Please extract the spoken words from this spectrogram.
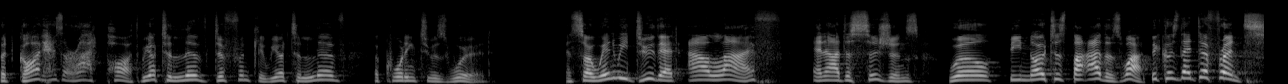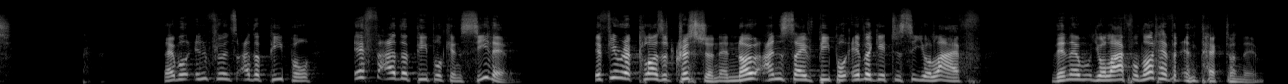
But God has a right path. We are to live differently, we are to live according to his word. And so when we do that, our life and our decisions will be noticed by others. Why? Because they're different. They will influence other people if other people can see them. If you're a closet Christian and no unsaved people ever get to see your life, then your life will not have an impact on them.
